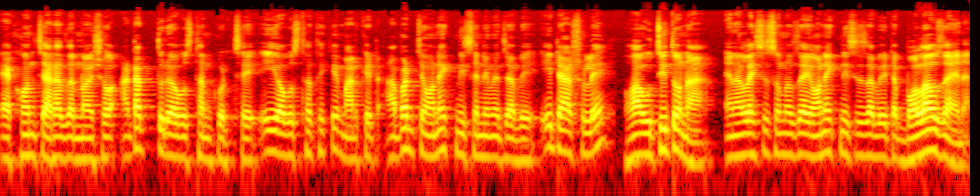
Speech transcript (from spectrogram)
এখন চার হাজার নয়শো আটাত্তরে অবস্থান করছে। এই অবস্থা থেকে মার্কেট আবার যে অনেক নিচে নেমে যাবে, এটা আসলে হওয়া উচিত না। অ্যানালাইসিস অনুযায়ী অনেক নিচে যাবে, এটা বলাও যায় না।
